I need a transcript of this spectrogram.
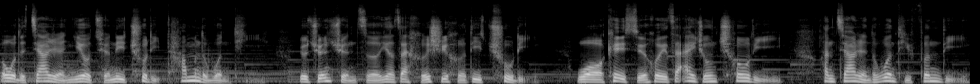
而我的家人也有权利处理他们的问题。有权选择要在何时何地处理。我可以学会在爱中抽离，和家人的问题分离。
